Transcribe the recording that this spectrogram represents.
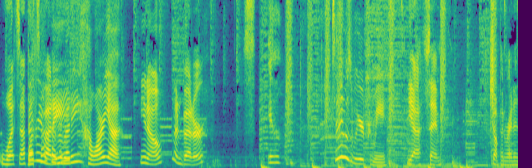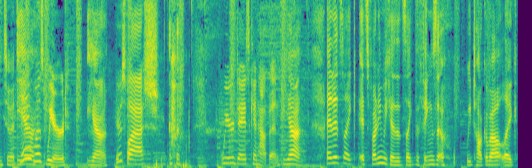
What's up, What's everybody? up, everybody? How are ya? You know, been better. Yeah. Today was weird for me. Yeah, same. Jumping right into it. Today Yeah. was weird. Yeah. Newsflash. weird days can happen. Yeah. And it's like it's funny because it's like the things that we talk about, like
